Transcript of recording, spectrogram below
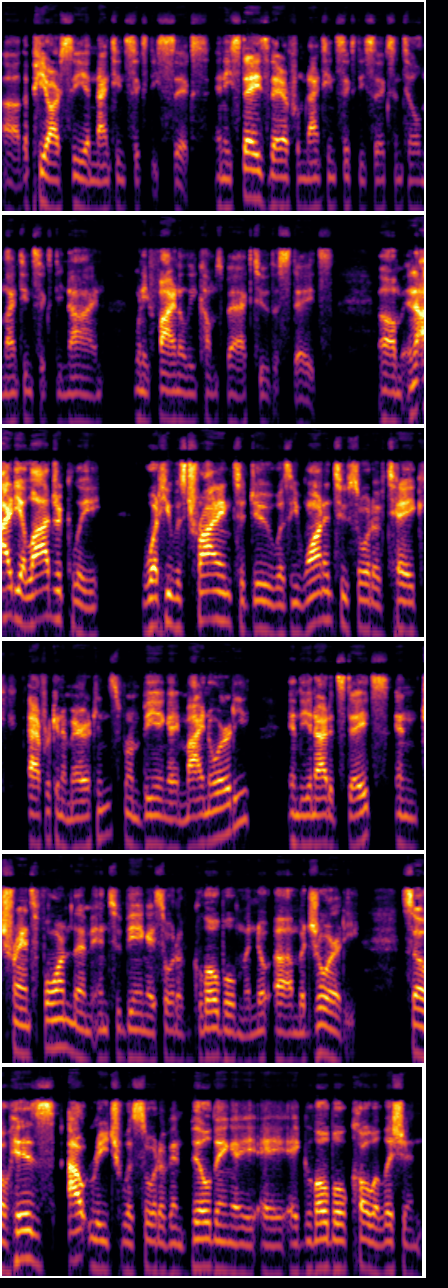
uh, the PRC in 1966. And he stays there from 1966 until 1969 when he finally comes back to the States. Um, and ideologically, what he was trying to do was he wanted to sort of take African Americans from being a minority in the United States and transform them into being a sort of global uh, majority. So his outreach was sort of in building a, a, a global coalition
